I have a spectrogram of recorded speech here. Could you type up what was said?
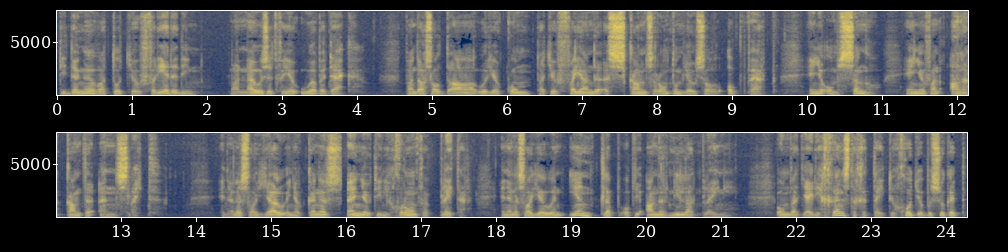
die dinge wat tot jou vrede dien, maar nou is dit vir jou oë bedek." Want daar sal dae oor jou kom dat jou vyande 'n skans rondom jou sal opwerp en jou omsingel en jou van alle kante insluit. En hulle sal jou en jou kinders in jou teen die grond verpletter en hulle sal jou in een klip op die ander nie laat bly nie omdat jy die gunstige tyd toe God jou besoek het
